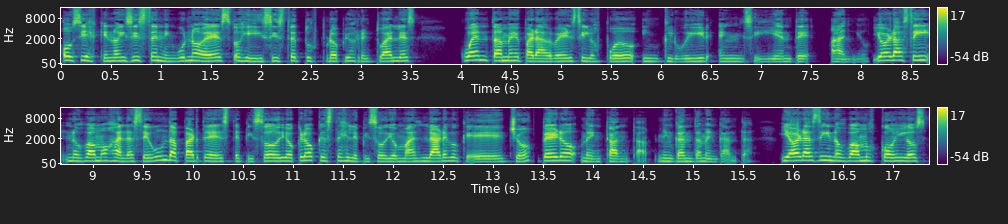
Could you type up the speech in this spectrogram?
o si es que no hiciste ninguno de estos y hiciste tus propios rituales, cuéntame para ver si los puedo incluir en mi siguiente año. Y ahora sí, nos vamos a la segunda parte de este episodio. Creo que este es el episodio más largo que he hecho, pero me encanta, me encanta, me encanta. Y ahora sí, nos vamos con los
